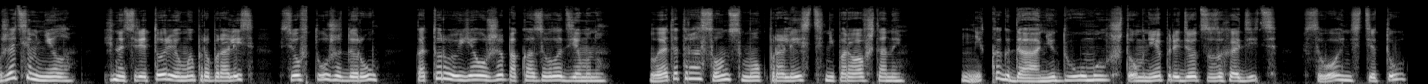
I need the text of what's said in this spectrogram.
Уже темнело, и на территорию мы пробрались все в ту же дыру, которую я уже показывала демону. В этот раз он смог пролезть, не порвав штаны. Никогда не думал, что мне придется заходить в свой институт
